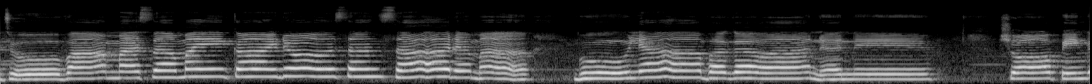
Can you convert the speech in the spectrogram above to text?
જોવામાં સમય કાઢ્યો સંસારમાં, ભૂલ્યા ભગવાનને. શોપિંગ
